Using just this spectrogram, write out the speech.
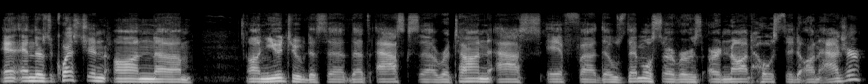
and, and there's a question on um, on YouTube that uh, that asks uh, Ratan asks if uh, those demo servers are not hosted on Azure.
